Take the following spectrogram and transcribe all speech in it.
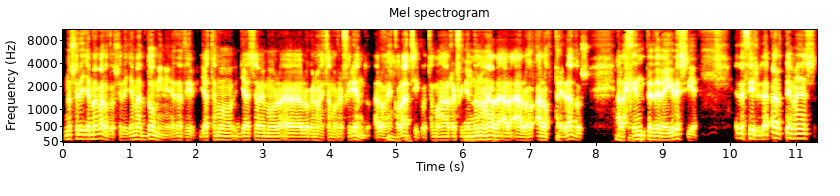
no se le llama bardo, se le llama domine, es decir, ya estamos, ya sabemos a lo que nos estamos refiriendo, a los escolásticos, estamos refiriéndonos a, los, prelados, a la gente de la iglesia. Es decir, la parte más,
